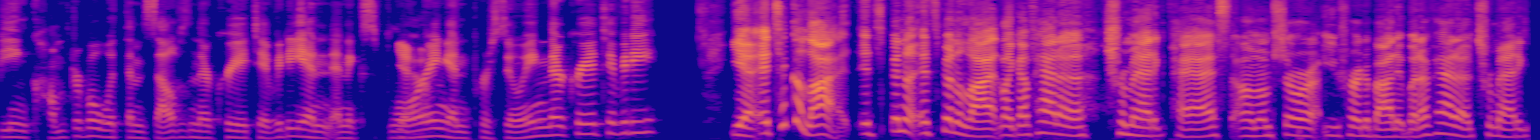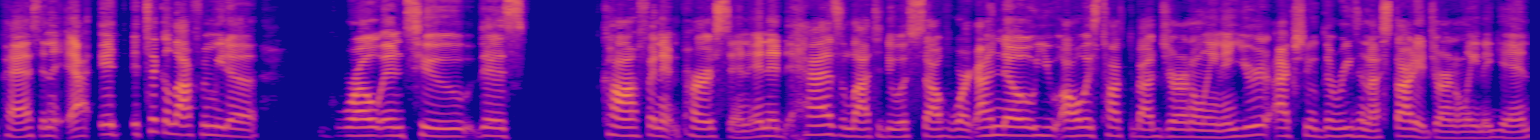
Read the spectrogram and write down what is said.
being comfortable with themselves and their creativity and, and exploring yeah. and pursuing their creativity? Yeah it took a lot. It's been a, it's been a lot. Like i've had a traumatic past um i'm sure you've heard about it but i've had a traumatic past and it, it, it took a lot for me to grow into this confident person and it has a lot to do with self-work. I know you always talked about journaling and you're actually the reason i started journaling again.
